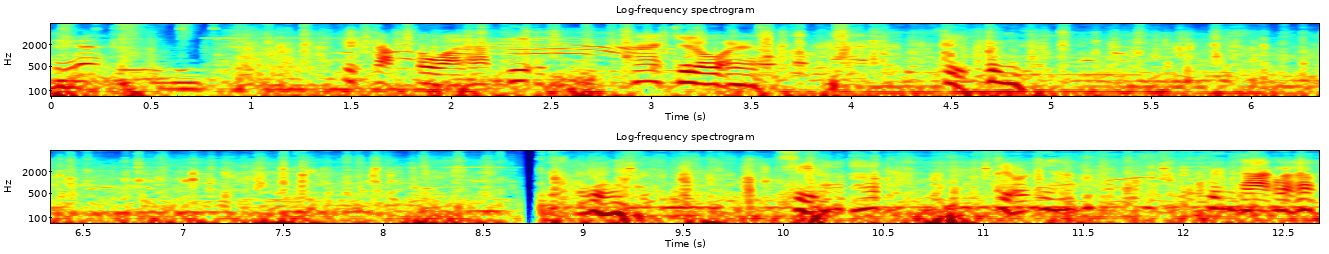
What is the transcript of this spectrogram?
เอ๊ะ จุดกลับตัวนะครับที่ 5 กิโลเนี่ยสี่ครึ่งโอ้โหสี่ห้าครับเดี๋ยวนี่ครับครึ่งทางแล้วครับ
